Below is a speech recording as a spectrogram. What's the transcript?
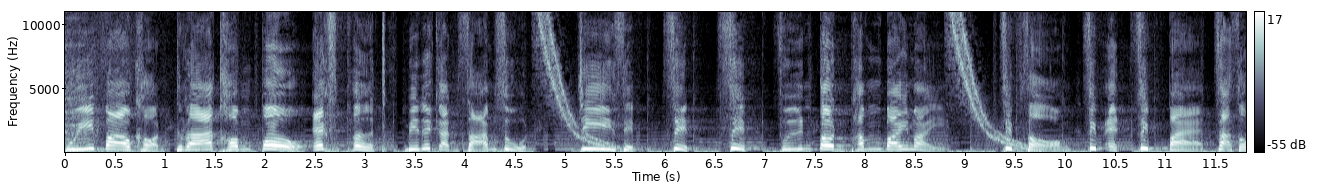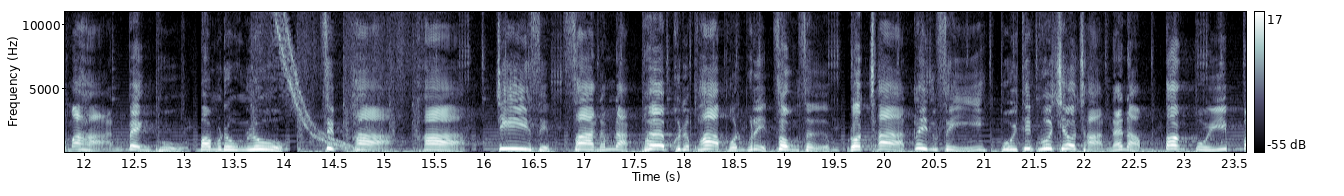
ปุ๋ยบาวคอน ตราคอมโปเอ็กซ์เพรสมีด้วยกัน 3 สูตร 20 10 10 ฟื้นต้นทำใบใหม่ 12 11 18 สะสมอาหารเบ่งผูบำรุงลูก 15 5 20 สร้างน้ำหนักเพิ่มคุณภาพผลผลิตส่งเสริม รสชาติกลิ่นสี ปุ๋ยที่ผู้เชี่ยวชาญแนะนำ ต้องปุ๋ยบ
